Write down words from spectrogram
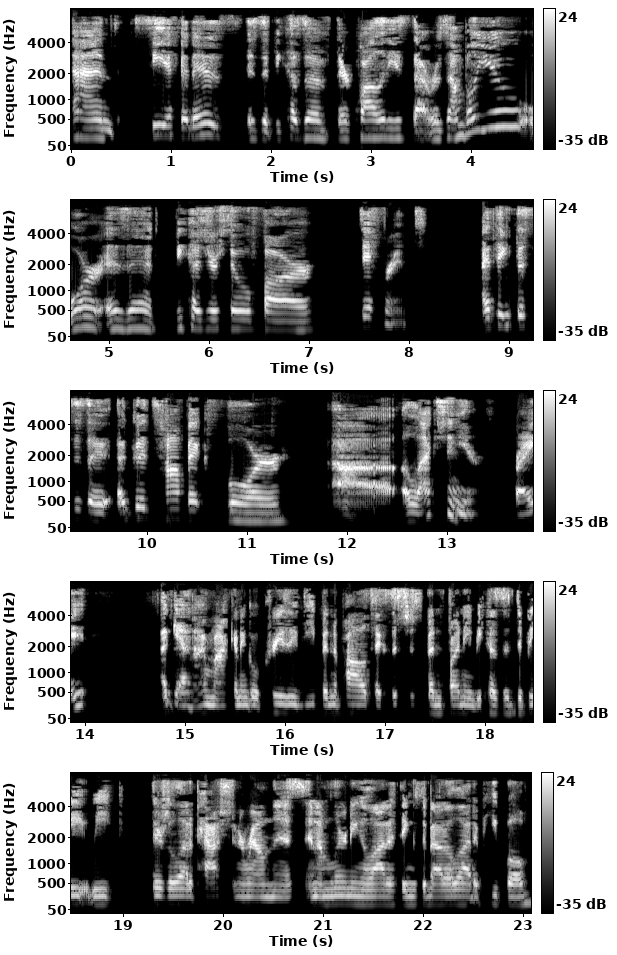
and see if it is. Is it because of their qualities that resemble you or is it because you're so far different? I think this is a, a good topic for uh, election year, right? Again, I'm not going to go crazy deep into politics. It's just been funny because of debate week. There's a lot of passion around this, and I'm learning a lot of things about a lot of people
